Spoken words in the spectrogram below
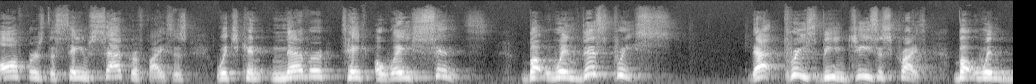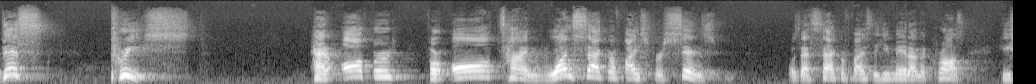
offers the same sacrifices, which can never take away sins. But when this priest, that priest being Jesus Christ, but when this priest had offered for all time one sacrifice for sins, was that sacrifice that he made on the cross, he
